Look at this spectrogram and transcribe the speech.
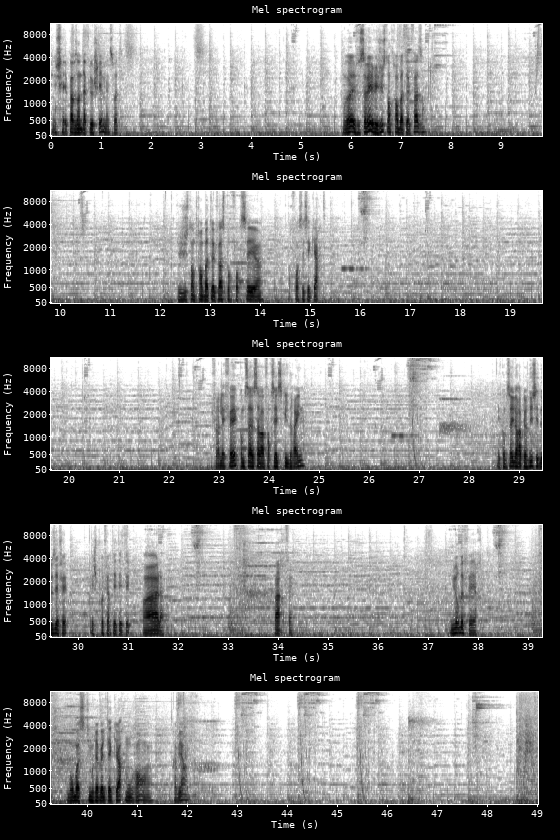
J'avais pas besoin de la piocher, mais soit. Ouais, vous savez, je vais juste entrer en battle phase. Hein. Je vais juste entrer en battle phase pour forcer, euh, pour forcer ces cartes. Faire l'effet, comme ça, ça va forcer le skill drain. Et comme ça, il aura perdu ses deux effets. Et je préfère TTT. Voilà. Parfait. Mur de fer. Bon, bah, si tu me révèles tes cartes, mon grand, hein. très bien.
